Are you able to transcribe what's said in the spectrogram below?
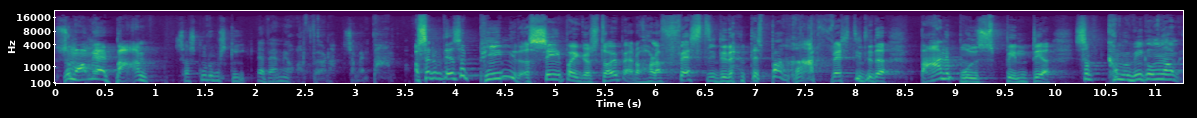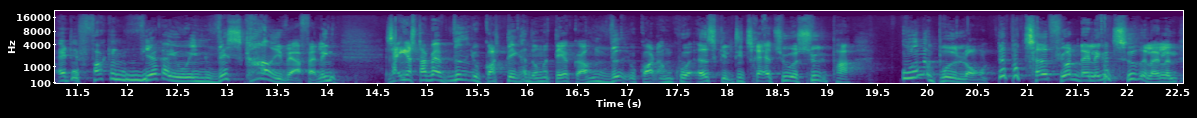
som om jeg er et barn. Så skulle du måske lade være med at opføre dig som et barn. Og så det, er så pinligt at se på Inger Støjberg, der holder fast i det der, desperat fast i det der barnebrudsspil der. Så kommer vi ikke udenom, at det fucking virker jo i en vis grad i hvert fald, ikke? Altså Inger Støjberg ved jo godt, det ikke har noget med det at gøre. Hun ved jo godt, at hun kunne have adskilt de 23 asylpar uden at bryde loven. Det har taget 14 dage længere tid eller eller andet.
